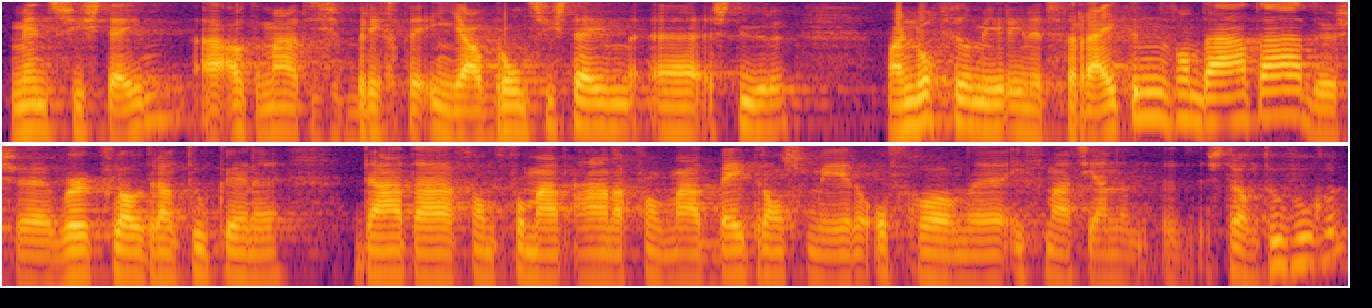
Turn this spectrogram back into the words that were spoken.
mens-systeem, uh, automatisch berichten in jouw bronsysteem uh, sturen. Maar nog veel meer in het verrijken van data, dus uh, workflow eraan toekennen, data van formaat A naar formaat B transformeren of gewoon uh, informatie aan de stroom toevoegen.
